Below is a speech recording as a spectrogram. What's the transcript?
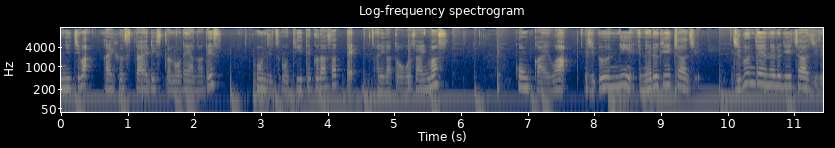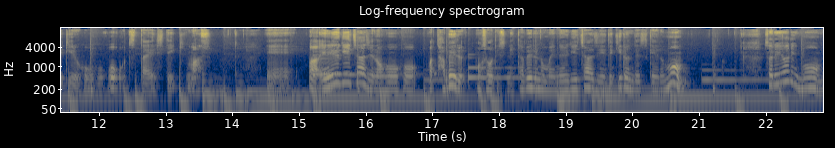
んにちは。ライフスタイリストのレアナです。本日も聞いてくださってありがとうございます。今回は自分にエネルギーチャージ自分でエネルギーチャージできる方法をお伝えしていきます。えー、まあ、エネルギーチャージの方法、まあ、食べるもそうですね。食べるのもエネルギーチャージできるんですけれどもそれよりも、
